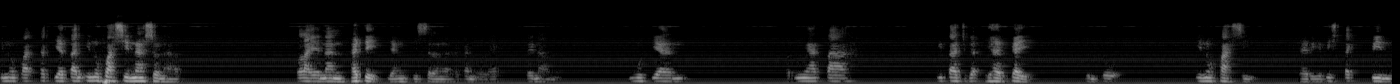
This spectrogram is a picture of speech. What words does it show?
inova, kegiatan inovasi nasional pelayanan HD yang diselenggarakan oleh Renamo. Kemudian ternyata kita juga dihargai untuk inovasi dari Ristek Bin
